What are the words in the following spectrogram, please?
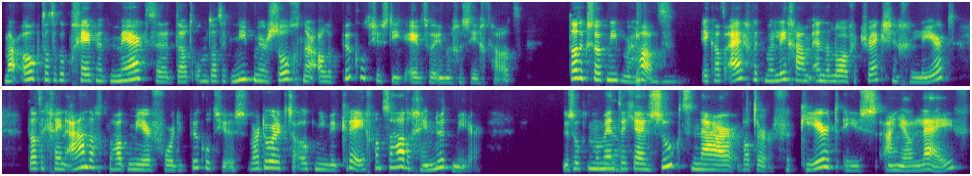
maar ook dat ik op een gegeven moment merkte dat omdat ik niet meer zocht naar alle pukkeltjes die ik eventueel in mijn gezicht had, dat ik ze ook niet meer had. Mhm. Ik had eigenlijk mijn lichaam en de law of attraction geleerd dat ik geen aandacht had meer voor die pukkeltjes, waardoor ik ze ook niet meer kreeg, want ze hadden geen nut meer. Dus op het moment Ja. dat jij zoekt naar wat er verkeerd is aan jouw lijf,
